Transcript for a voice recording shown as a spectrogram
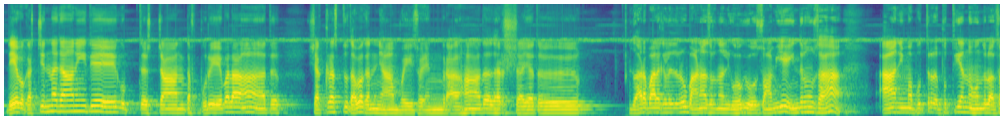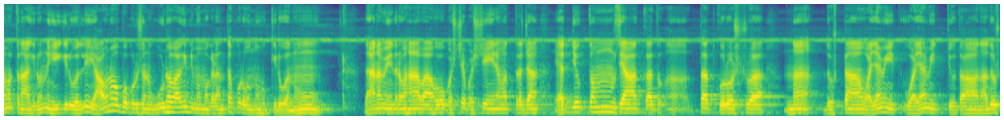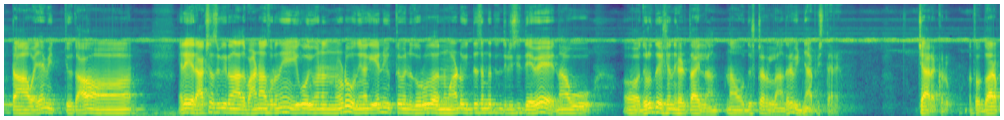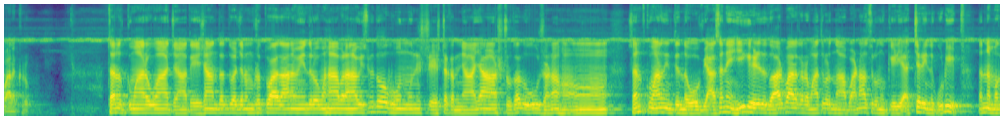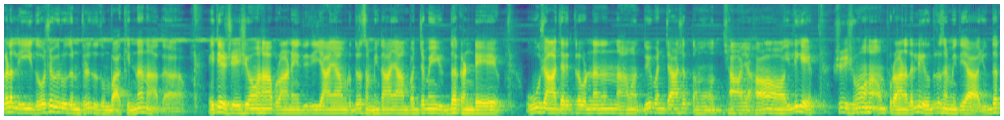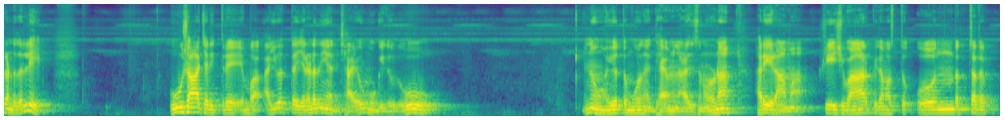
ದೇವ ಕಶ್ಚಿನ್ನ ಜಾನೀತೆ ಗುಪ್ತಶ್ಚಾಂತಃಪುರೇ ಬಲಾತ್ ಶಕ್ರಸ್ತು ತವ ಕನ್ಯಾಂ ವೈ ಸ್ವಯಂ ಗ್ರಾಹಾದಧರ್ಷಯತ್. ದ್ವಾರಪಾಲಕರೆಲ್ಲರೂ ಬಾಣಾಸುರನಲ್ಲಿಗೆ ಹೋಗಿ, ಓ ಸ್ವಾಮಿಯೇ, ಇಂದ್ರನೂ ಸಹ ಆ ನಿಮ್ಮ ಪುತ್ರ, ಪುತ್ರಿಯನ್ನು ಹೊಂದಲು ಅಸಮರ್ಥನಾಗಿರುವನು. ಹೀಗಿರುವಲ್ಲಿ ಯಾವನೋ ಒಬ್ಬ ಪುರುಷನು ಗೂಢವಾಗಿ ನಿಮ್ಮ ಮಗಳ ಅಂತಃಪುರವನ್ನು ಹೊಕ್ಕಿರುವನು. ದಾನವೇಂದ್ರ ಮಹಾಬಾಹೋ, ಪಶ್ಯ ಪಶ್ಯೈನಮತ್ರ ಚ. ಯದ್ಯುಕ್ತಂ ಸ್ಯಾತ್ ಕತ್ ತತ್ಕುರುಷ್ವ ನ ದುಷ್ಟ ವಯಮಿ, ವಯಮಿತ್ಯುತ, ನ ದುಷ್ಟ ವಯಮಿತ್ಯುತ. ಎಲೆ ರಾಕ್ಷಸ ವೀರನಾದ ಬಾಣಾಸುರನೇ ಈಗೋ ಇವನನ್ನು ನೋಡು, ನಿನಗೆ ಏನು ಯುಕ್ತವೆಂದು ತೋರುವುದು ಅದನ್ನು ಮಾಡು. ಇದ್ದ ಸಂಗತಿಯನ್ನು ತಿಳಿಸಿದ್ದೇವೆ. ನಾವು ದುರುದ್ದೇಶದಿಂದ ಹೇಳ್ತಾ ಇಲ್ಲ ಅಂತ ನಾವು ದುಷ್ಟರಲ್ಲ ಅಂದರೆ ವಿಜ್ಞಾಪಿಸ್ತಾರೆ. ಚಾರಕರು ಅಥವಾ ದ್ವಾರಪಾಲಕರು. ಸನತ್ಕುಮಾರ ಉಚ ತೇಷಾಂ ತದ್ವಚನ ಶೃತ್ವಾ ದಾನವೇಂದ್ರೋ ಮಹಾಬಲಃ ವಿಸ್ಮಿತೋ ಭೂನ್ಮುನಿಶ್ರೇಷ್ಠಕನ್ಯಾಯಾಶ್ರುತದೂಷಣ ಸನತ್ಕುಮಾರ ನಿಂತಿಂದ, ಓ ವ್ಯಾಸನೇ, ಹೀಗೆ ಹೇಳಿದ ದ್ವಾರಪಾಲಕರ ಮಾತುಗಳನ್ನು ಆ ಬಾಣಾಸುರನ್ನು ಕೇಳಿ ಅಚ್ಚರಿಯಿಂದ ಕೂಡಿ ತನ್ನ ಮಗಳಲ್ಲಿ ಈ ದೋಷವಿರುವುದನ್ನು ತಿಳಿದು ತುಂಬ ಖಿನ್ನನಾದ. ಇತಿ ಶ್ರೀ ಶಿವಮಹಾಪುರಾಣೇ ದ್ವಿತೀಯಾಂ ರುದ್ರಸಂಹಿತಾಯಾಂ ಪಂಚಮೇ ಯುದ್ಧಖಂಡೇ. ಊಷಾಚರಿತ್ರವರ್ಣನನ್ ನಾಮ ದ್ವಿಪಂಚಾಶತ್ತಮೋಧ್ಯಾಯ. ಇಲ್ಲಿಗೆ ಶ್ರೀ ಶಿವಮಹಾಪುರಾಣದಲ್ಲಿ ರುದ್ರ ಸಂಹಿತೆಯ ಯುದ್ಧಖಂಡದಲ್ಲಿ ಊಷಾಚರಿತ್ರೆ ಎಂಬ ಐವತ್ತ ಎರಡನೇ ಅಧ್ಯಾಯವು ಮುಗಿದುದು. ಇನ್ನು ಐವತ್ತ ಮೂರನೇ ಅಧ್ಯಾಯವನ್ನು ನಾಳೆ ದಿವಸ ನೋಡೋಣ. ಹರೇ ರಾಮ, ಶ್ರೀ ಶಿವಾರ್ಪಿತಮಸ್ತು. ಓಂ ತತ್ಸತ್.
